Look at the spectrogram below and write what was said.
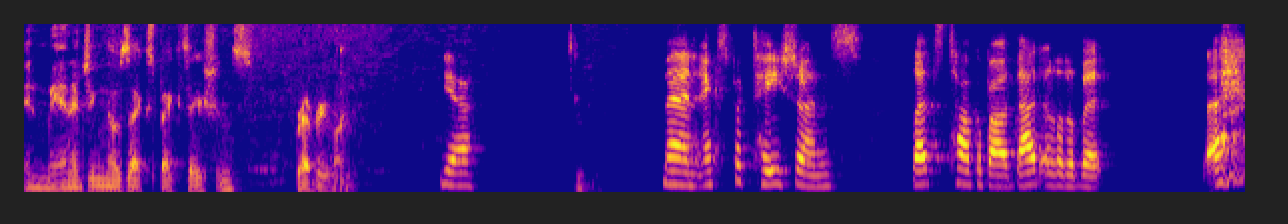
and managing those expectations for everyone. Yeah. Mm-hmm. Man, expectations. Let's talk about that a little bit.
